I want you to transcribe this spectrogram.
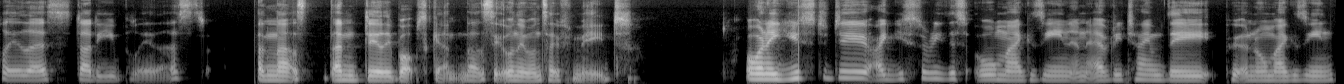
playlist, study playlist, and that's and Daily Bops again. That's the only ones I've made. Oh, and I used to do I used to read this O Magazine, and every time they put an O Magazine,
